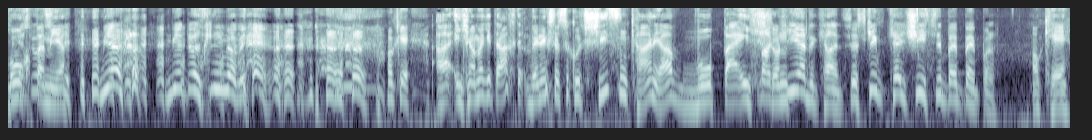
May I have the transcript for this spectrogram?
Hoch bei mir. nie- Mir, mir tut es nicht mehr weh. Okay, äh, ich habe mir gedacht, wenn ich schon so gut schießen kann, ja, wobei ich schon... Markieren kannst. Es gibt kein Schießen bei Paintball. Okay,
